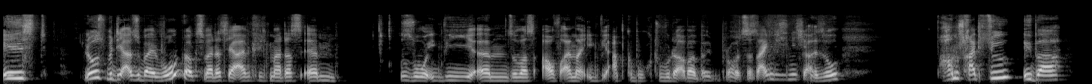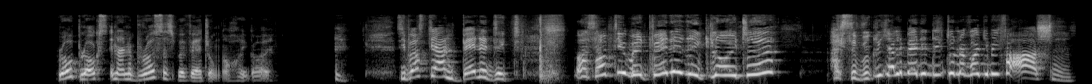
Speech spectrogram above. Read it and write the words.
ist los mit dir? Also bei Roblox war das ja eigentlich mal, dass ähm, so irgendwie ähm, sowas auf einmal irgendwie abgebucht wurde, aber bei Brawl Stars eigentlich nicht. Also, warum schreibst du über Roblox in eine Brawl Stars Bewertung? Auch egal. Sebastian Benedikt. Was habt ihr mit Benedikt, Leute? Heißt ihr wirklich alle Benedikt oder wollt ihr mich verarschen?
